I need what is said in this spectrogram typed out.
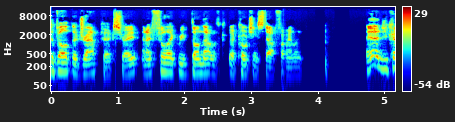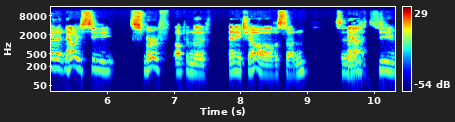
develop their draft picks, right? And I feel like we've done that with the coaching staff finally. And you kind of now you see Smurf up in the NHL all of a sudden. So now yeah. you see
